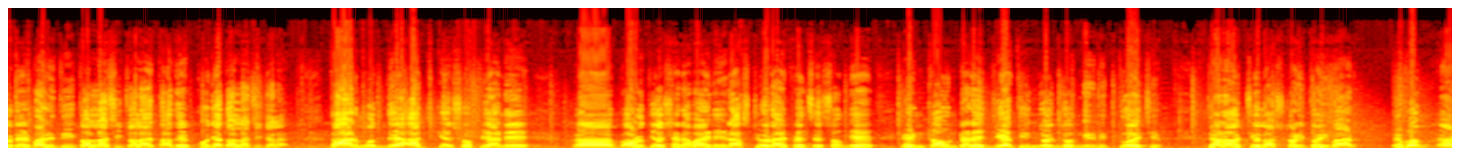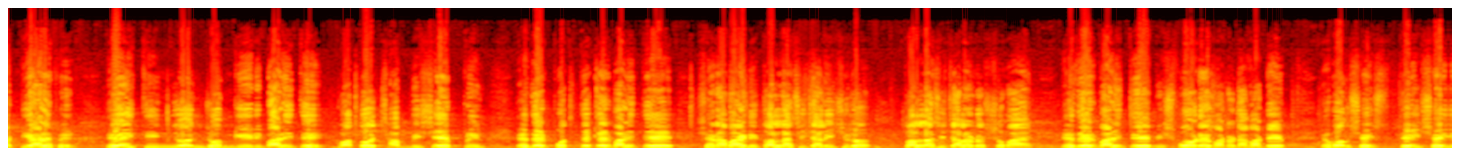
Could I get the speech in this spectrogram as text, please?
জনের বাড়িতেই তল্লাশি চালায়, তাদের খোঁজে তল্লাশি চালায়। তার মধ্যে আজকে সোফিয়ানে ভারতীয় সেনাবাহিনী রাষ্ট্রীয় রাইফেলসের সঙ্গে এনকাউন্টারে যে তিনজন জঙ্গির মৃত্যু হয়েছে, যারা হচ্ছে লস্করি তৈবার এবং টিআরএফের এই তিনজন জঙ্গির বাড়িতে গত ছাব্বিশে এপ্রিল এদের প্রত্যেকের বাড়িতে সেনাবাহিনী তল্লাশি চালিয়েছিল। তল্লাশি চালানোর সময় এদের বাড়িতে বিস্ফোরণের ঘটনা ঘটে। এবং সেই সেই সেই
